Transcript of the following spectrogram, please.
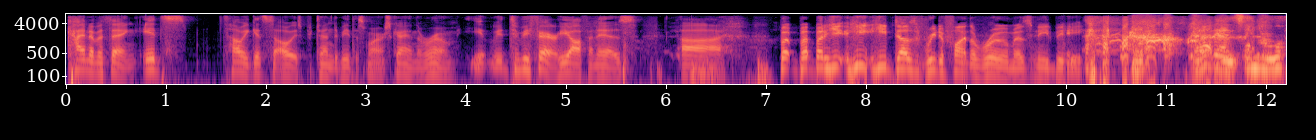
kind of a thing. It's, it's how he gets to always pretend to be the smartest guy in the room. He- to be fair, he often is. Uh, But but but he, he he does redefine the room as need be. And, and Summer, will-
